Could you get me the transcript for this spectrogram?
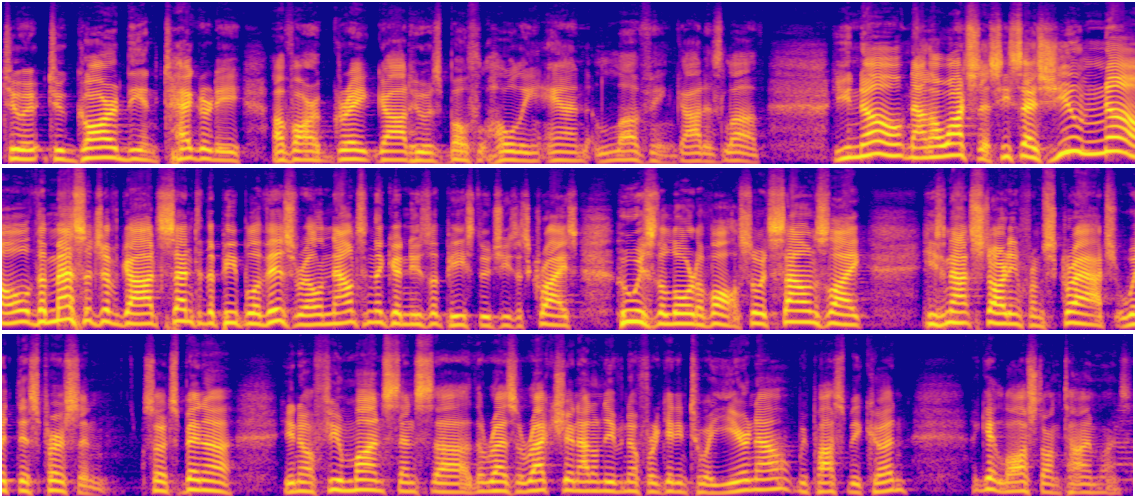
to, to guard the integrity of our great God who is both holy and loving. God is love. You know, now, now watch this. He says, You know the message of God sent to the people of Israel, announcing the good news of peace through Jesus Christ, who is the Lord of all. So it sounds like he's not starting from scratch with this person. So it's been a you know a few months since uh, the resurrection. I don't even know if we're getting to a year now. We possibly could. I get lost on timelines.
